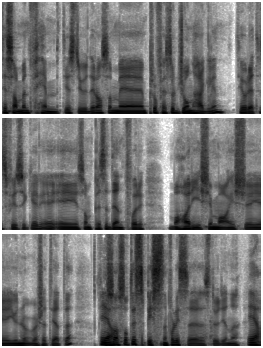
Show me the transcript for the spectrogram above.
til sammen 50 studier altså med professor John Haglin, teoretisk fysiker, i, i, som president for Maharishi Mahesh i universitetet. Som Ja. har stått i spissen for disse studiene. Ja.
